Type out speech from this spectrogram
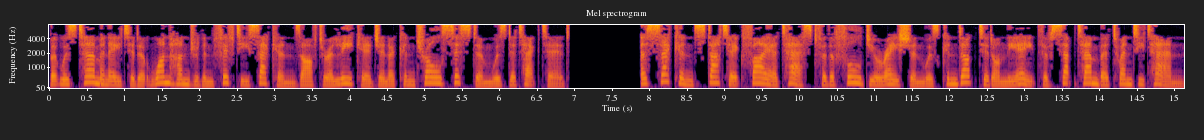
but was terminated at 150 seconds after a leakage in a control system was detected. A second static fire test for the full duration was conducted on 8 September 2010.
